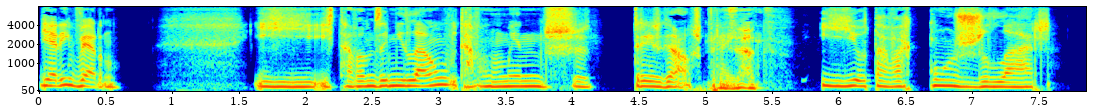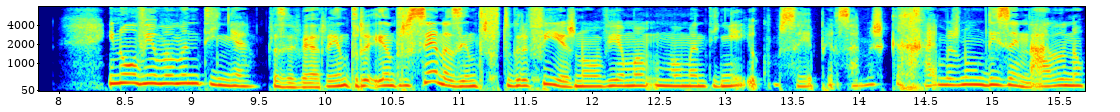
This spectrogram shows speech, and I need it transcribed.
e era inverno. E, e, estávamos em Milão, estavam menos 3 graus para aí. Exato. E eu estava a congelar e não havia uma mantinha, estás a ver? Entre, entre cenas, entre fotografias, não havia uma, uma mantinha. E eu comecei a pensar, mas que raio, mas não me dizem nada. Não.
